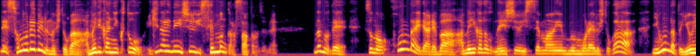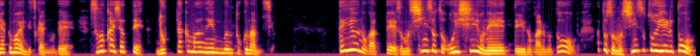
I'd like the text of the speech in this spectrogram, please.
で、そのレベルの人がアメリカに行くと、いきなり年収1000万からスタートなんですよね。なので、その本来であればアメリカだと年収1000万円分もらえる人が、日本だと400万円で使えるので、その会社って600万円分得なんですよ。っていうのがあって、その新卒美味しいよねっていうのがあるのと、あとその新卒を入れると、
